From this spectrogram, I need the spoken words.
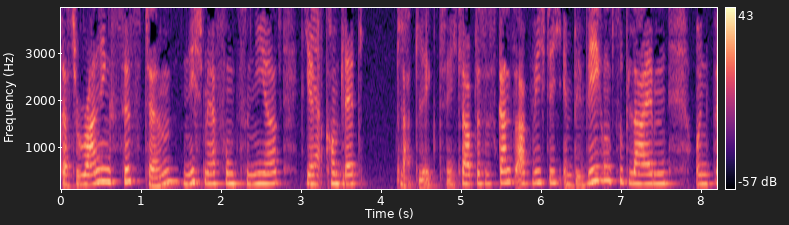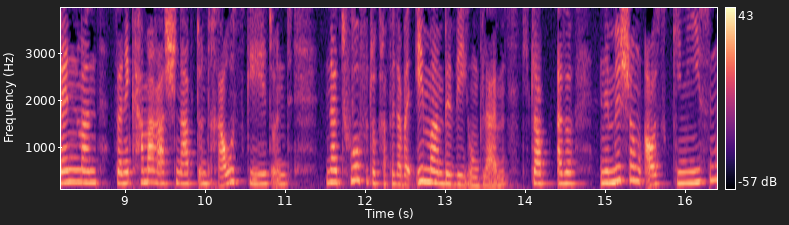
das Running System nicht mehr funktioniert, jetzt ja. komplett platt liegt. Ich glaube, das ist ganz arg wichtig, in Bewegung zu bleiben. Und wenn man seine Kamera schnappt und rausgeht und Natur fotografiert, aber immer in Bewegung bleiben. Ich glaube, also eine Mischung aus genießen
